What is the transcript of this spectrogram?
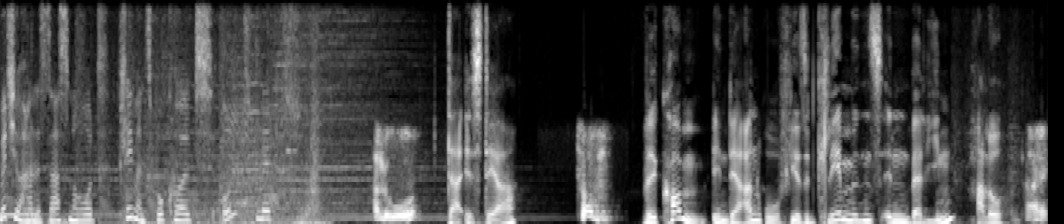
mit Johannes Sassenroth, Clemens Buchholz und mit. Hallo? Da ist der. Tom. Willkommen in der Anruf. Hier sind Clemens in Berlin. Hallo. Hi.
